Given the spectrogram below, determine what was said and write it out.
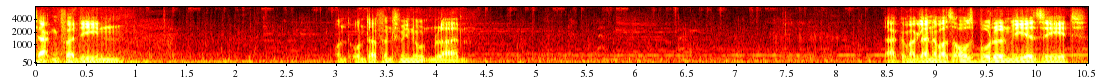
200 Tacken verdienen. Und unter 5 Minuten bleiben. Da können wir gleich noch was ausbuddeln, wie ihr seht.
